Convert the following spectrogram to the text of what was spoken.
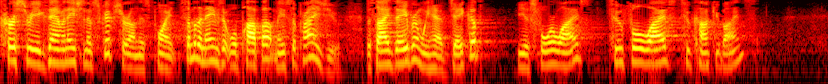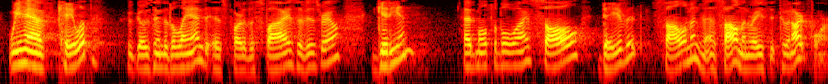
cursory examination of Scripture on this point, some of the names that will pop up may surprise you. Besides Abram, we have Jacob. He has four wives, two full wives, two concubines. We have Caleb, who goes into the land as part of the spies of Israel. Gideon had multiple wives. Saul, David, Solomon. Solomon raised it to an art form.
